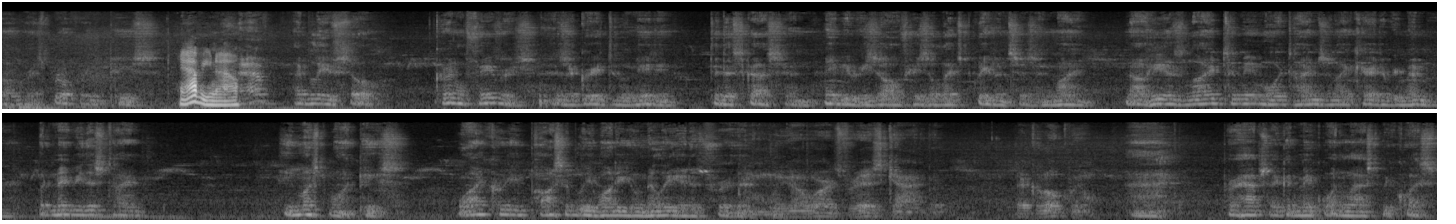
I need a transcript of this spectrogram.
progress brokering peace. Have you now? Have? I believe so. Colonel Favors has agreed to a meeting to discuss and maybe resolve his alleged grievances and mine. Now, he has lied to me more times than I care to remember, but maybe this time he must want peace. Why could he possibly want to humiliate us further? We got words for his kind, but they're colloquial. Ah, Perhaps I could make one last request.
